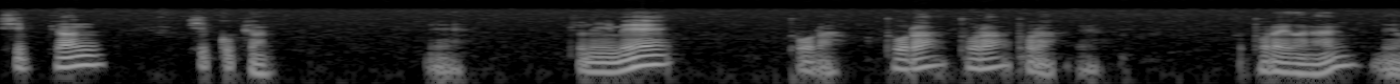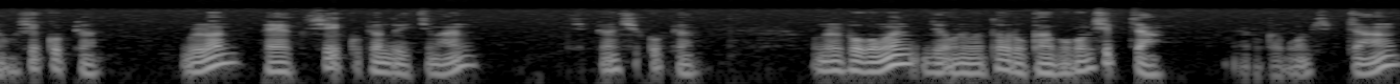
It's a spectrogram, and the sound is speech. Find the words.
10편, 19편. 예. 주님의 토라, 토라, 토라, 토라. 예. 토라에 관한 내용 19편. 물론 119편도 있지만 10편, 19편. 오늘 복음은 이제 오늘부터 루카복음 10장. 루카복음 10장.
